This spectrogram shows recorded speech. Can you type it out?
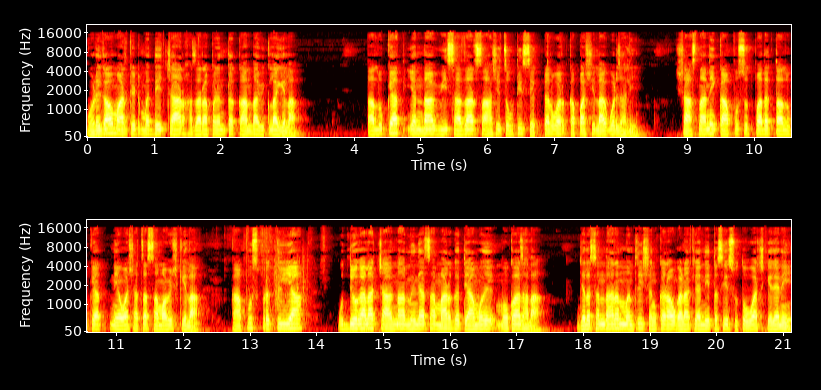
घोडेगाव मार्केटमध्ये चार हजारापर्यंत कांदा विकला गेला. तालुक्यात यंदा वीस हजार सहाशे चौतीस हेक्टरवर कपाशी लागवड झाली. शासनाने कापूस उत्पादक तालुक्यात नेवाशाचा समावेश केला. कापूस प्रक्रिया उद्योगाला चालना मिळण्याचा मार्ग त्यामुळे मोकळा झाला. जलसंधारण मंत्री शंकरराव गडाख यांनी तसे सुतोवाच केल्याने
